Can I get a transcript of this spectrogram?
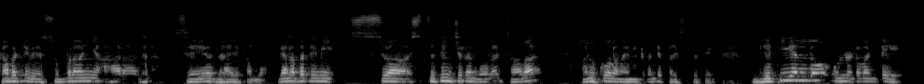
కాబట్టి వీరు సుబ్రహ్మణ్య ఆరాధన శ్రేయోదాయకము. గణపతిని స్వ- స్తుతించడం కూడా చాలా అనుకూలమైనటువంటి పరిస్థితి. ద్వితీయంలో ఉన్నటువంటి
